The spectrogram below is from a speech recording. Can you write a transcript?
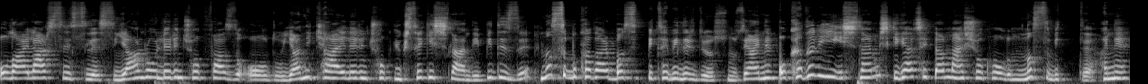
olaylar silsilesi, yan rollerin çok fazla olduğu, yan hikayelerin çok yüksek işlendiği bir dizi nasıl bu kadar basit bitebilir diyorsunuz. Yani o kadar iyi işlenmiş ki gerçekten ben şok oldum. Nasıl bitti? Hani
